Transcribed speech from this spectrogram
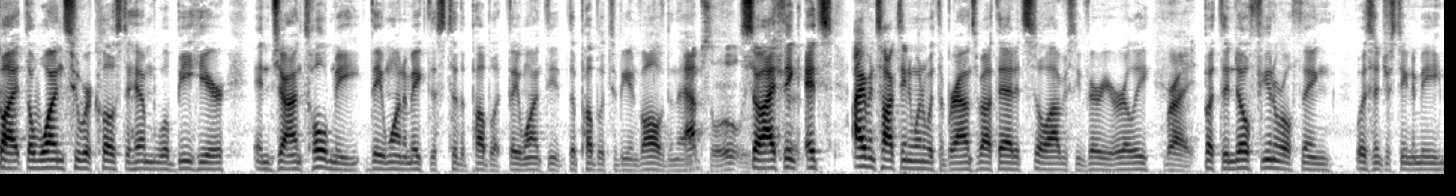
But the ones who were close to him will be here. And John told me they want to make this to the public. They want the, the public to be involved in that. Absolutely, So I think it's. I haven't talked to anyone with the Browns about that. It's still obviously very early. Right. But the no funeral thing was interesting to me.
